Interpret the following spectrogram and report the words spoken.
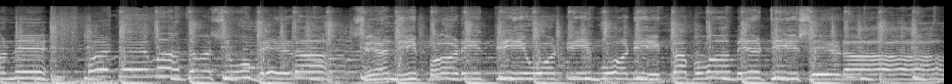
મને બડે માથા શું ભેડા શેની પડી તી ઓટી બોડી કપવા બેઠી શેડા.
